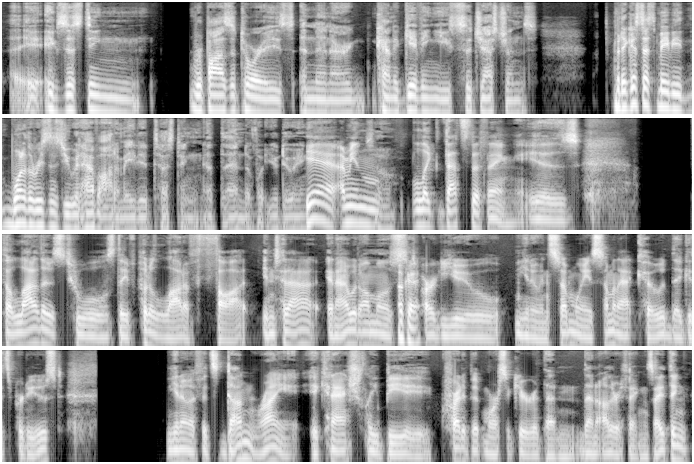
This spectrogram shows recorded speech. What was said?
uh, existing repositories and then are kind of giving you suggestions but I guess that's maybe one of the reasons you would have automated testing at the end of what you're doing. Yeah, I mean, so. like that's the thing is a lot of those tools they've put a lot of thought into that, and I would almost okay. argue, you know, in some ways, some of that code that gets produced, you know, if it's done right, it can actually be quite a bit more secure than than other things. I think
